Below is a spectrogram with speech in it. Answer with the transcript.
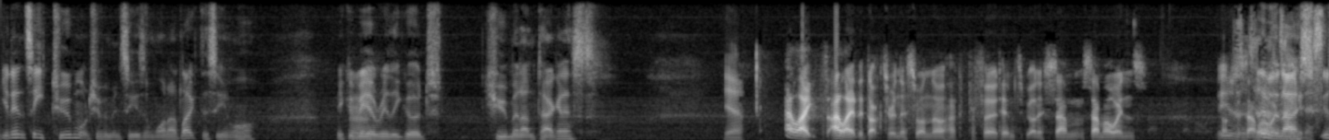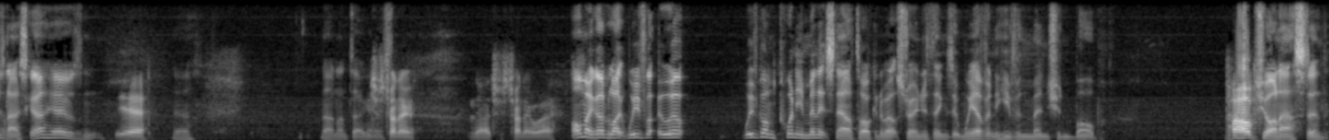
you didn't see too much of him in season one. I'd like to see more. He could be Hmm. a really good human antagonist. Yeah. I liked I liked the Doctor in this one though. I preferred him to be honest. Sam Sam Owens. he was, Sam He was a Owens. nice, he was a nice guy. Yeah, he wasn't Yeah, yeah, not an antagonist. just trying to. No, just trying to. Uh, Oh my god! Like we've got we're- we've gone twenty minutes now talking about Stranger Things, and we haven't even mentioned Bob, Bob, Sean Astin,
